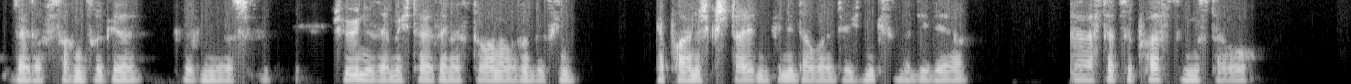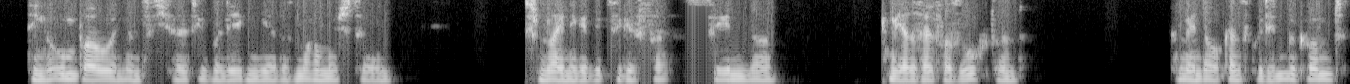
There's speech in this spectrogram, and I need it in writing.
und halt auf Sachen zurückgegriffen. Was schön ist, er möchte halt sein Restaurant auch so ein bisschen japanisch gestalten, findet aber natürlich nichts in der DDR. Was dazu passt, und muss da auch Dinge umbauen und sich halt überlegen, wie er das machen möchte. Und schon einige witzige Szenen da, wie er das halt versucht und am Ende auch ganz gut hinbekommt.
